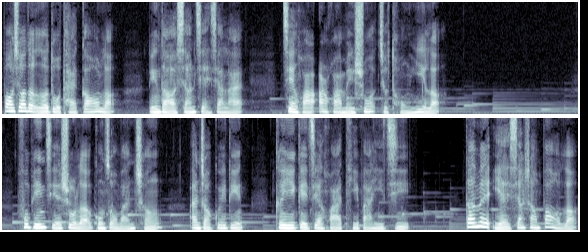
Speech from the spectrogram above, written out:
报销的额度太高了，领导想减下来，建华二话没说就同意了。扶贫结束了，工作完成，按照规定可以给建华提拔一级，单位也向上报了，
